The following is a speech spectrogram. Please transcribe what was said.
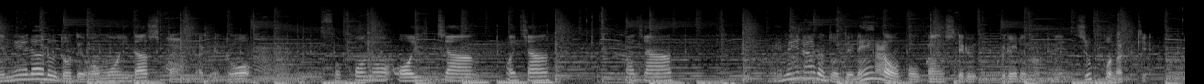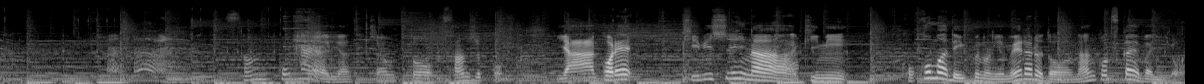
エメラルドで思い出したんだけど。そこのおいちゃん。おいちゃん。おいちゃん。エメラルドでレンガを交換してるくれるのね。10個だっけ？3個ぐらいやっちゃうと30個。いやーこれ厳しいな君。ここまで行くのにエメラルド何個使えばいいよ。ね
